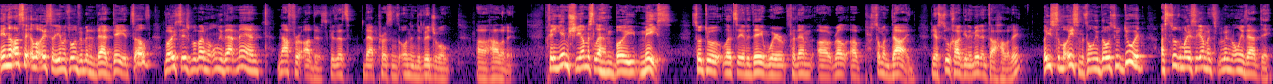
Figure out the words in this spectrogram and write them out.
In the Asa Elo Isa, Yom only forbidden that day itself, but only that man, not for others, because that's that person's own individual uh, holiday. So to let's say the day where for them uh, uh, someone died, the they made into a holiday. It's only those who do it. It's forbidden only that day.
